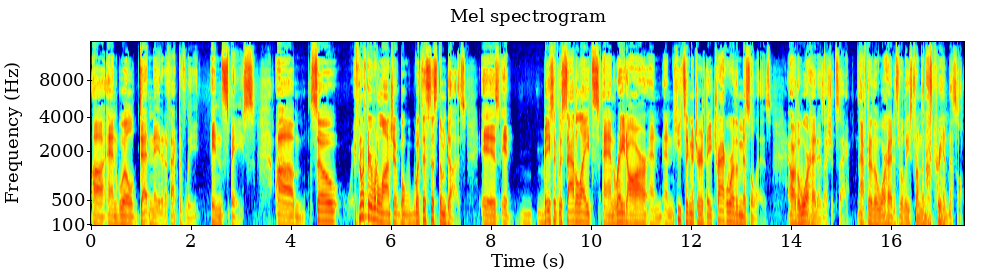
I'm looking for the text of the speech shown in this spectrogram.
uh, and will detonate it effectively in space. Um, so if North Korea were to launch it, what, what this system does is it basically satellites and radar and, and heat signatures, they track where the missile is, or the warhead is, I should say, after the warhead is released from the North Korean missile.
